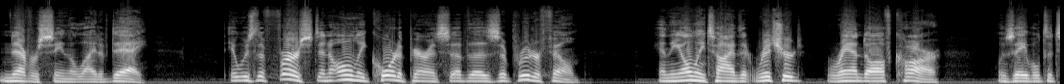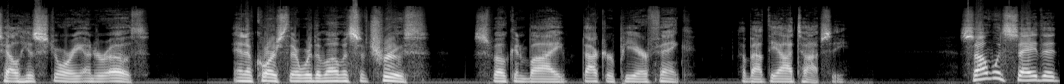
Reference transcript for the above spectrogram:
never seen the light of day. It was the first and only court appearance of the Zapruder film, and the only time that Richard Randolph Carr was able to tell his story under oath. And of course, there were the moments of truth spoken by Dr. Pierre Finck about the autopsy. Some would say that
